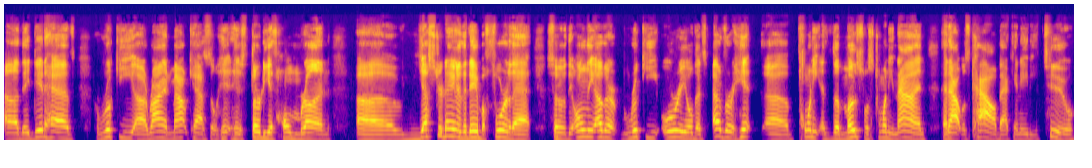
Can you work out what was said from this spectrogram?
uh, they did have rookie uh, Ryan Mountcastle hit his 30th home run uh, yesterday or the day before that. So the only other rookie Oriole that's ever hit uh, 20, the most was 29, and that was Cal back in 82.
